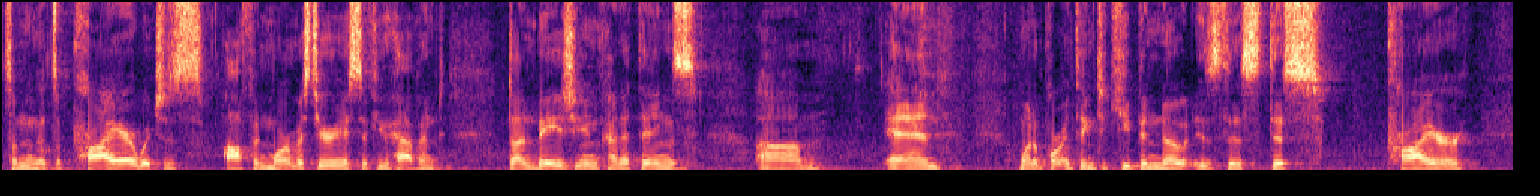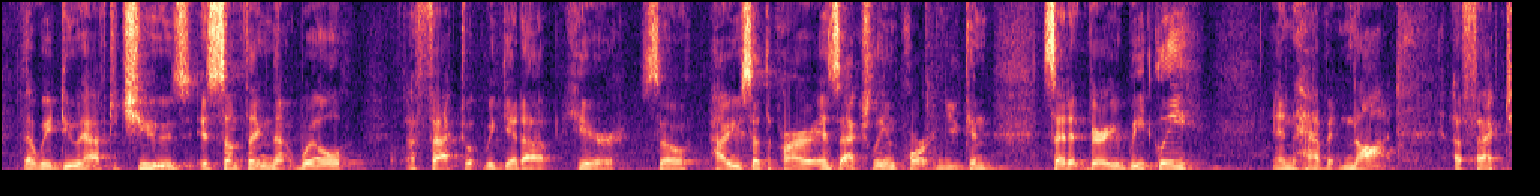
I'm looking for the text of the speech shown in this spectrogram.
something that's a prior, which is often more mysterious if you haven't done Bayesian kind of things. Um, and one important thing to keep in note is this, this prior that we do have to choose is something that will affect what we get out here. So how you set the prior is actually important. You can set it very weakly and have it not affect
